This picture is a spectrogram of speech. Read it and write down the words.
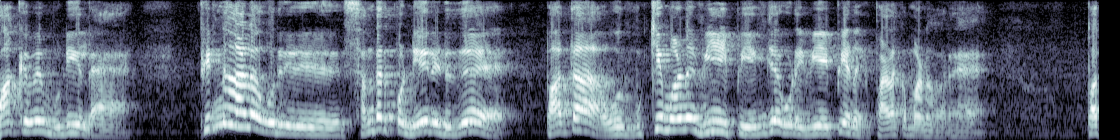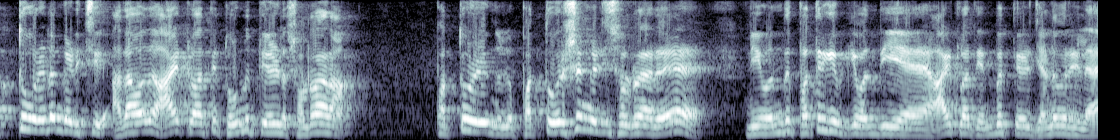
பார்க்கவே முடியல. பின்னால் ஒரு சந்தர்ப்பம் நேரிடுது. பார்த்தா ஒரு முக்கியமான விஐபி எம்ஜிஆர் கூட விஐபி எனக்கு பழக்கமானவர். பத்து வருடம் கழிச்சு அதாவது ஆயிரத்தி தொள்ளாயிரத்தி தொண்ணூற்றி ஏழு சொல்கிறாராம் பத்து பத்து வருஷம் கழிச்சு சொல்கிறாரு நீ வந்து பத்திரிகைக்கு வந்திய ஆயிரத்தி தொள்ளாயிரத்தி எண்பத்தேழு ஜனவரியில்.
